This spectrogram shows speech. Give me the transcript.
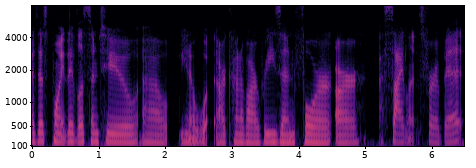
at this point they've listened to, uh, you know, what our kind of our reason for our silence for a bit.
